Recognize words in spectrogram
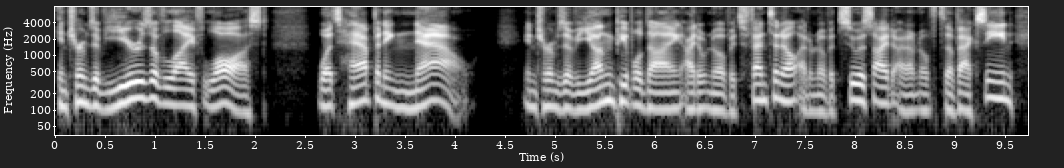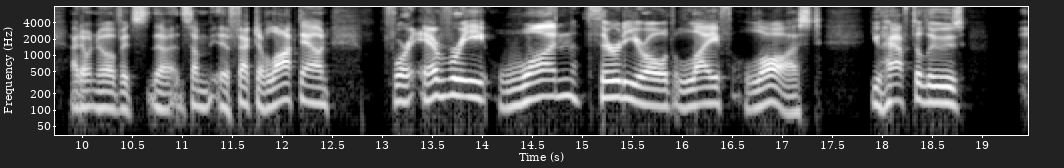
In terms of years of life lost, what's happening now in terms of young people dying, I don't know if it's fentanyl, I don't know if it's suicide, I don't know if it's a vaccine, I don't know if it's the, some effect of lockdown. For every one 30 year old life lost, you have to lose uh,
